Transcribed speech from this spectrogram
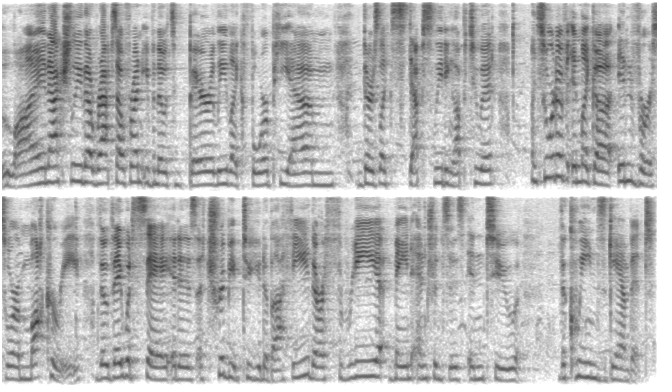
line actually that wraps out front, even though it's barely like 4 p.m. There's like steps leading up to it. And sort of in like a inverse or a mockery, though they would say it is a tribute to Yudabathi, there are three main entrances into the Queen's Gambit.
